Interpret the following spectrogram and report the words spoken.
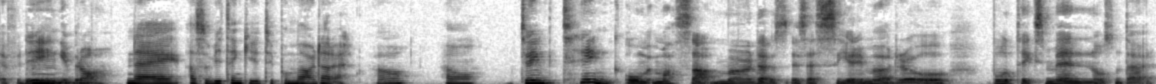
det, för det är inget bra. Nej, alltså vi tänker ju typ på mördare. Ja. Ja. Tänk, tänk om massa mördare, så här seriemördare och våldtäktsmän och sånt där.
